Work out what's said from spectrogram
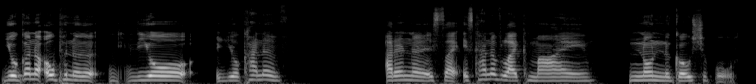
you're gonna open a your your kind of I don't know. It's like it's kind of like my non-negotiables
